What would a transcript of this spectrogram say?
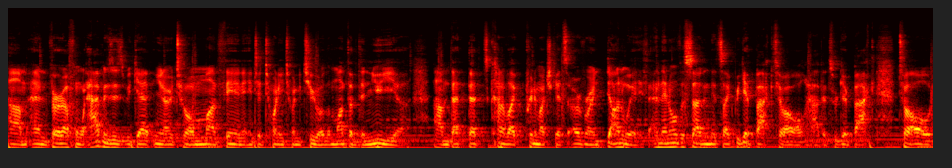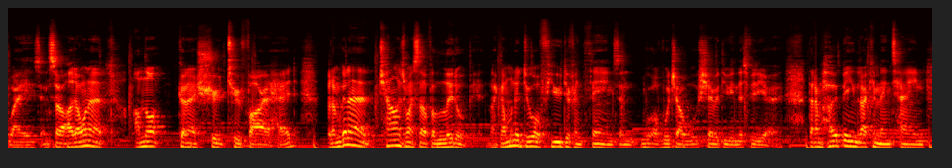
Um, and very often what happens is we get, you know, to a month in into 2022 or the month of the new year, um, that that's kind of like pretty much gets over and done with. And then all of a sudden it's like we get back to our old habits, we get back to our old ways. And so I don't wanna, I'm not gonna shoot too far ahead, but I'm gonna challenge myself a little bit. Like I'm gonna do a few different things and of which I will share with you in this video that I'm hoping that I can maintain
